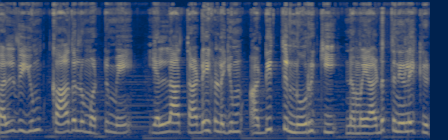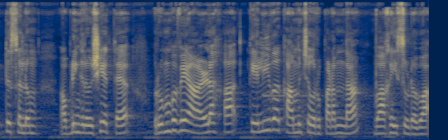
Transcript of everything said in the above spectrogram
கல்வியும் காதலும் மட்டுமே எல்லா தடைகளையும் அடித்து நொறுக்கி நம்மை அடுத்த நிலைக்கு இட்டு செல்லும் அப்படிங்கிற விஷயத்த ரொம்பவே அழகாக தெளிவாக காமிச்ச ஒரு படம் தான் வாகை சுடவா.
